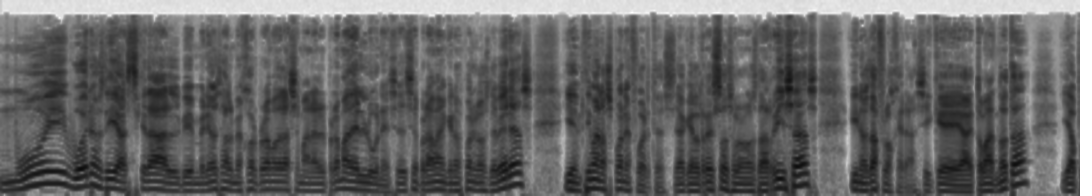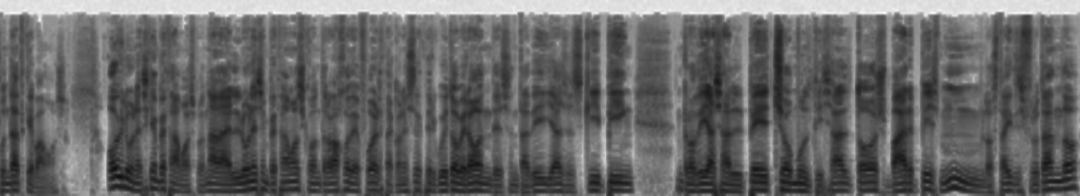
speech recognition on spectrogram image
Muy buenos días, ¿qué tal? Bienvenidos al mejor programa de la semana, el programa del lunes, ese programa en que nos pone los deberes y encima nos pone fuertes, ya que el resto solo nos da risas y nos da flojera. Así que eh, tomad nota y apuntad que vamos. Hoy lunes, ¿qué empezamos? Pues nada, el lunes empezamos con trabajo de fuerza, con este circuito verón de sentadillas, skipping, rodillas al pecho, multisaltos, barpees, mmm, lo estáis disfrutando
